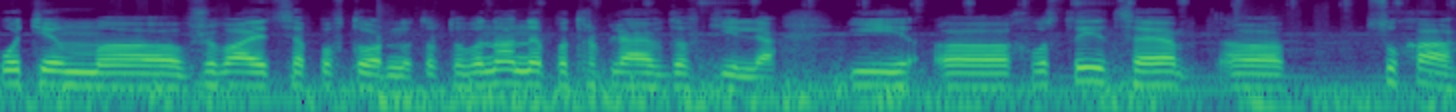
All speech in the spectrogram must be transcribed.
потім е, вживається повторно, тобто вона не потрапляє в довкілля. І е, хвости це е, суха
